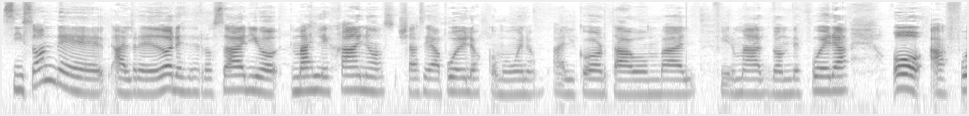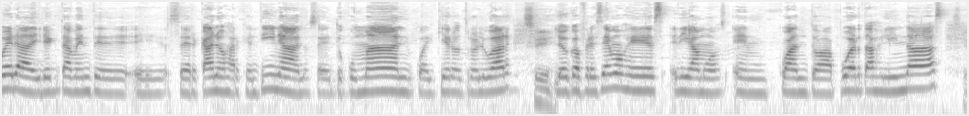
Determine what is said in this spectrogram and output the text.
Si son de alrededores de Rosario, más lejanos, ya sea pueblos como, bueno, Alcorta, Bombal, Firmat, donde fuera, o afuera directamente eh, cercanos a Argentina, no sé, Tucumán, cualquier otro lugar, Sí. lo que ofrecemos es, digamos, en cuanto a puertas blindadas, Sí.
